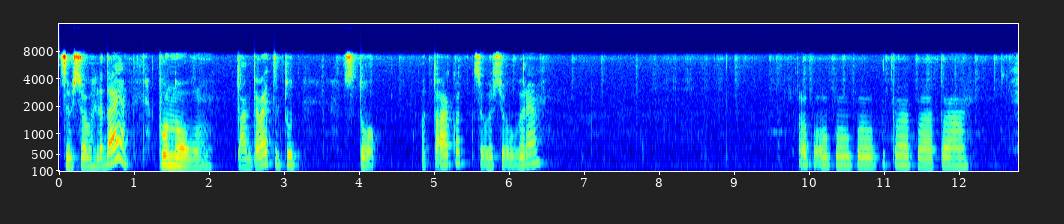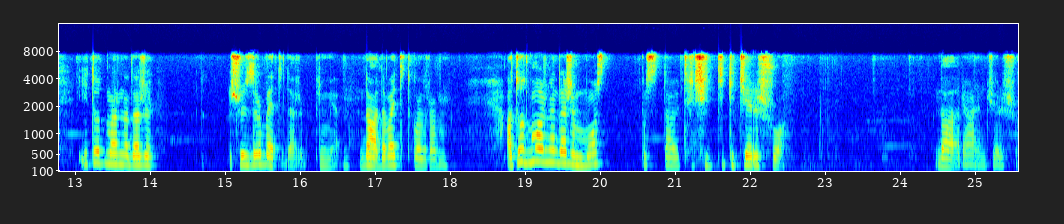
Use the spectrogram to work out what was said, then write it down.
це все виглядає по-новому. Так, давайте тут стоп. Отак от це все уберемо. Опа-опа-опа-опа-опа-опа. І тут можна даже щось зробити, даже, примерно. Да, давайте таке зробимо. А тут можна даже мост поставити, чи тільки через що. Да, реально через що.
